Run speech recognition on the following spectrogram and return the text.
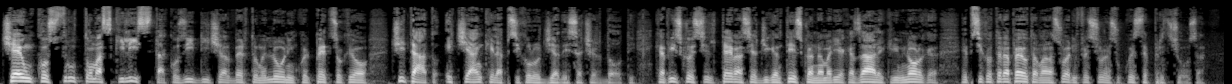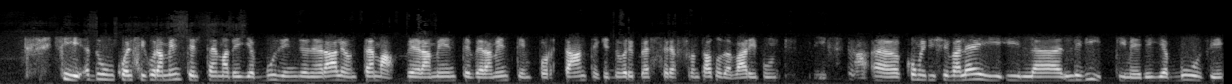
c'è un costrutto maschilista, così dice Alberto Melloni in quel pezzo che ho citato e c'è anche la psicologia dei sacerdoti. Capisco che il tema sia gigantesco, Anna Maria Casale, criminologa e psicoterapeuta, ma la sua riflessione su questo è preziosa. Sì, dunque sicuramente il tema degli abusi in generale è un tema veramente, veramente importante che dovrebbe essere affrontato da vari punti di vista. Eh, come diceva lei, il, le vittime degli abusi,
